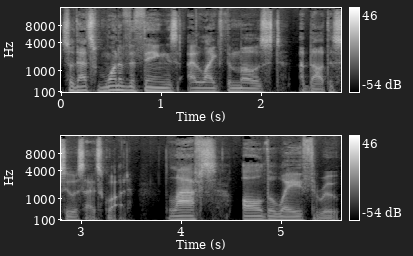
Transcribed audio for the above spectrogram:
So that's one of the things I liked the most about the Suicide Squad laughs all the way through.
